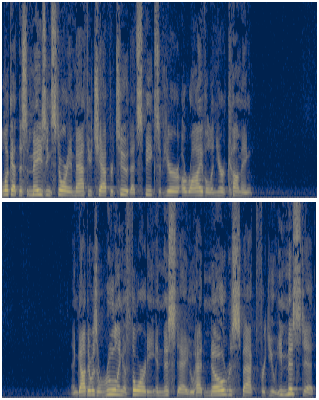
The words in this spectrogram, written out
look at this amazing story in Matthew chapter 2 that speaks of your arrival and your coming. And God, there was a ruling authority in this day who had no respect for you. He missed it,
